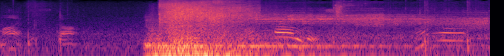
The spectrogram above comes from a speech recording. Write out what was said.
My. Powerless. Ah.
